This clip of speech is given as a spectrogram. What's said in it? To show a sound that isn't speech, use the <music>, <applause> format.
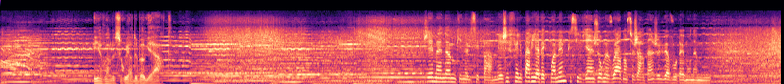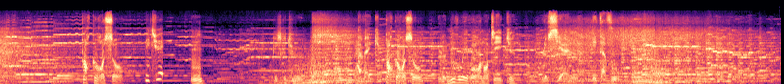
et avoir le sourire de Bogart. J'aime un homme qui ne le sait pas, mais j'ai fait le pari avec moi-même que s'il vient un jour me voir dans ce jardin, je lui avouerai mon amour. Porco Rosso. Mais tu es... Hmm? Qu'est-ce que tu veux? Avec Porco Rosso, le nouveau héros romantique, le ciel est à vous.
